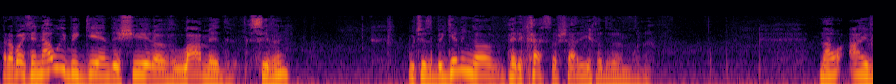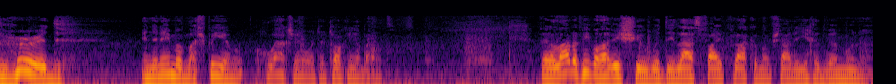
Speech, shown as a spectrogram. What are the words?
Rabbi say now we begin the Shir of Lamed Sivan, which is the beginning of Perikas of Shari Yichad V'Emunah. Now I've heard, in the name of Mashpiyim, who actually know what they're talking about, that a lot of people have issue with the last five prakim of Shari Yichad V'Emunah.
